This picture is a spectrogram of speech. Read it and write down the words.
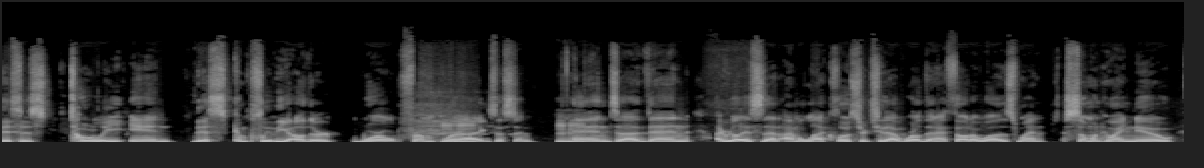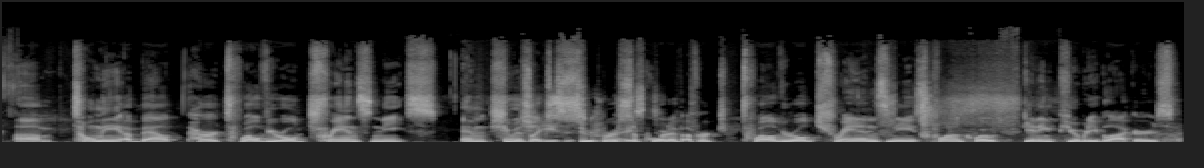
this is totally in this completely other world from where Mhm. I exist in. Mhm. And uh, then I realized that I'm a lot closer to that world than I thought I was when someone who I knew um, told me about her 12 year old trans niece. And she Oh, was like Jesus super Christ. supportive of her 12 year old trans niece, quote unquote, getting puberty blockers.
